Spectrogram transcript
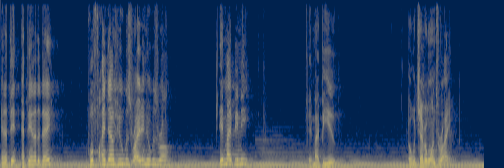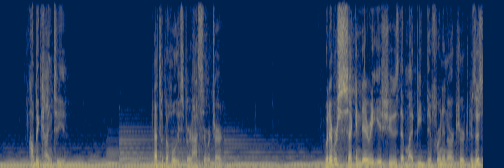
And at the, at the end of the day, we'll find out who was right and who was wrong. It might be me, it might be you. But whichever one's right, I'll be kind to you. That's what the Holy Spirit asks in return. Whatever secondary issues that might be different in our church, because there's,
